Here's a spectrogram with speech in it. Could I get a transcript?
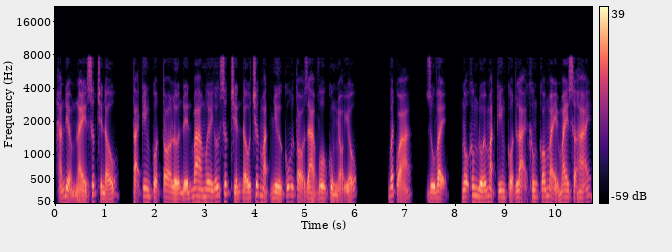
hắn điểm này sức chiến đấu, tại kinh cột to lớn đến 30 ước sức chiến đấu trước mặt như cũ tỏ ra vô cùng nhỏ yếu. Bất quá, dù vậy, nộ không đối mặt kinh cột lại không có mảy may sợ hãi,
